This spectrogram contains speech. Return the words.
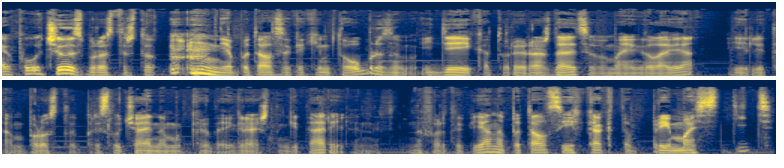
так получилось просто, что я пытался каким-то образом идеи, которые рождаются в моей голове, или там просто при случайном, когда играешь на гитаре или на, фортепиано, пытался их как-то примостить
